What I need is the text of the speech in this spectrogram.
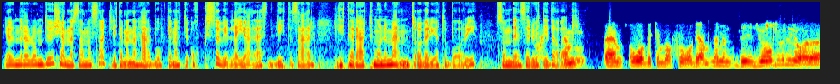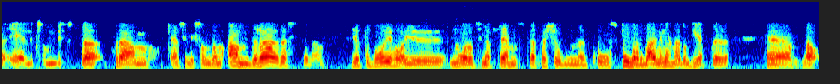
Jag undrar om du känner samma sak lite med den här boken, att du också ville göra lite så här litterärt monument över Göteborg som den ser ut idag. Mm. Mm, åh, vilken bra fråga. Nej, men det jag vill göra är liksom lyfta fram kanske liksom de andra rösterna. Göteborg har ju några av sina främsta personer på spårvagnarna. De heter, eh, ja,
